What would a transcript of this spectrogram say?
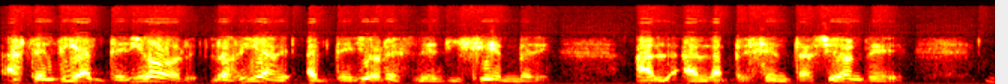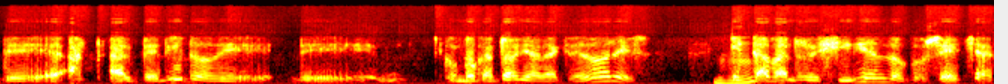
hasta el día anterior, los días anteriores de diciembre, al, a la presentación de, de al pedido de, de, convocatoria de acreedores, estaban recibiendo cosechas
